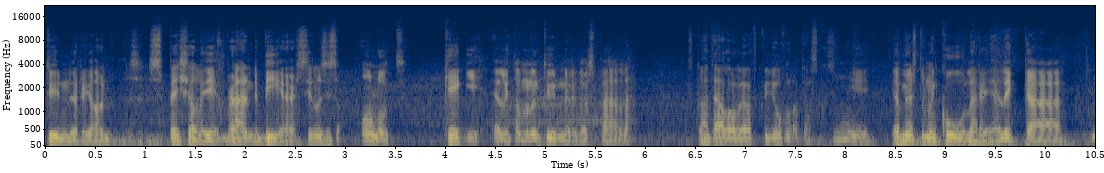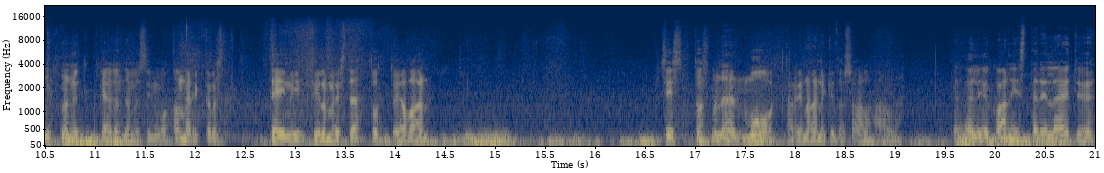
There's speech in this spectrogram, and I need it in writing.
tynneri on? Specially Brand Beer. Siinä on siis olut kegi, eli tommonen tynneri tuossa päällä. Koskahan täällä oli jotkut juhlat joskus. Niin. Ja myös tämmöinen kuuleri, eli miksi mä nyt käytän tämmöisiä niin amerikkalaisista teinifilmeistä tuttuja vaan. Siis tossa mä näen moottorin ainakin tuossa alhaalla. Ja öljykanisteri löytyy.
